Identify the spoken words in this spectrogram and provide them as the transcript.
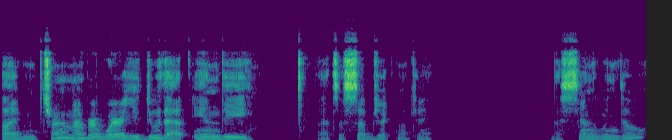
I'm trying to remember where you do that in the that's a subject okay. The send window.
